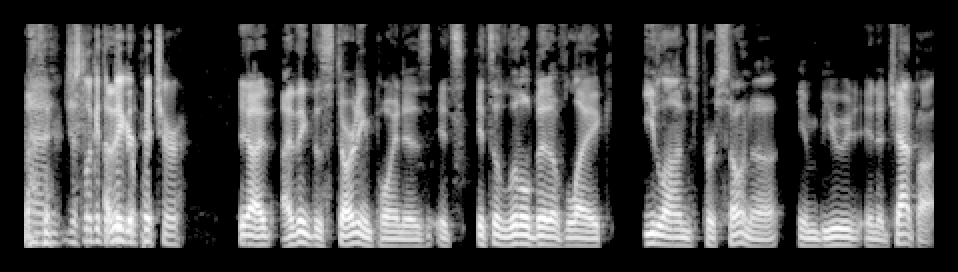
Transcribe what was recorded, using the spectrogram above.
and just look at the bigger that, picture? Yeah, I, I think the starting point is it's it's a little bit of like Elon's persona imbued in a chatbot.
